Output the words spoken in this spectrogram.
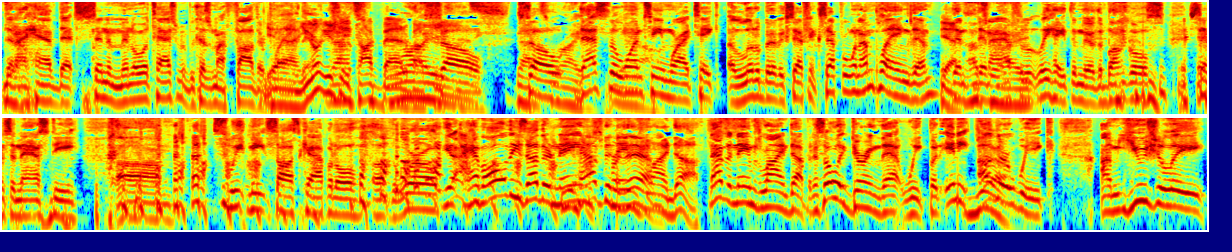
that I have that sentimental attachment because of my father Yeah, playing. you there. don't usually That's talk bad about right. Cincinnati. So, That's so right. that's the one team where I take a little bit of exception, except for when I'm playing them. Yeah, then, that's then I right. absolutely hate them. They're the Bungles, Cincinnati, um, sweet meat sauce capital of the world. You know, I have all these other names. have the for names them. lined up. I have the names lined up, and it's only during that week. But any other week, I'm usually.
